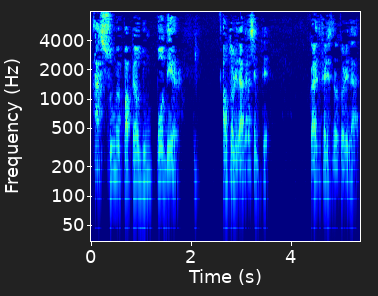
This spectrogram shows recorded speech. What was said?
assume o papel de um poder. A autoridade ela sempre teve. Qual é a diferença da autoridade?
